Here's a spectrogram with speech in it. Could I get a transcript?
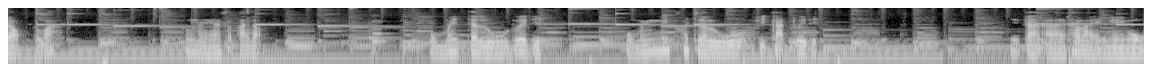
ดรอปหรือวะ ตรงไหนอะซัพพลายดรอปผมไม่จะรู้ด้วยดิ ผมไม่ไม่ค่อยจะรู้พิกัดด้วยดิ พิกัดอะไรเท่าไหร่ยังไงงง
